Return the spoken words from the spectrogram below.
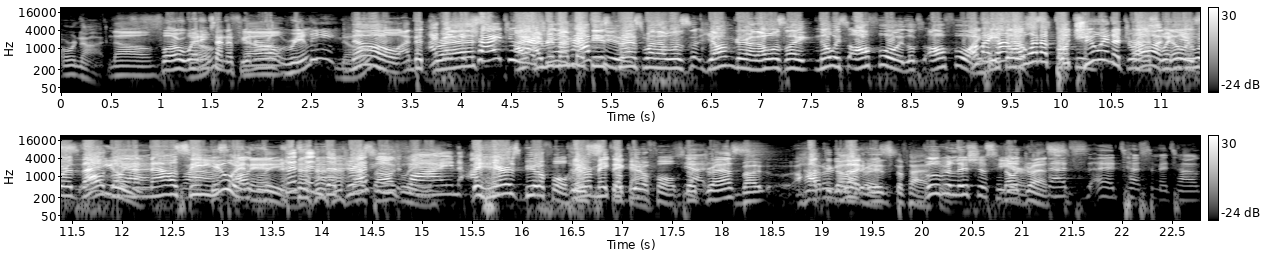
or not? No. Four weddings No? and a funeral, No. really? No. and the you dress. tried too I, hard. I She don't remember have this to. dress when I was younger, and I was like, "No, it's awful. It looks awful. Oh I my hate god, I want to put fucking- you in a dress Ah, when no, you were it's that ugly. young and now Wow. see you It's in ugly. it. Listen, the dress That's is ugly. fine. The hair is beautiful. Hair Please and makeup stick out. beautiful. Yeah. The dress, But hot or to go not dress. is the fashion. Boobylicious here. no dress. That's a testament to how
